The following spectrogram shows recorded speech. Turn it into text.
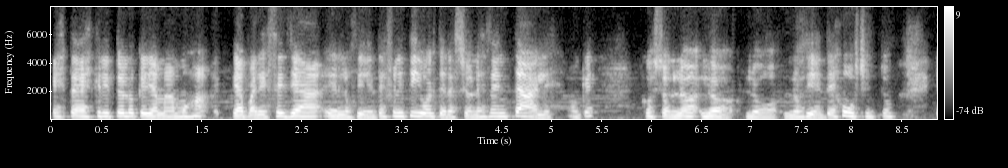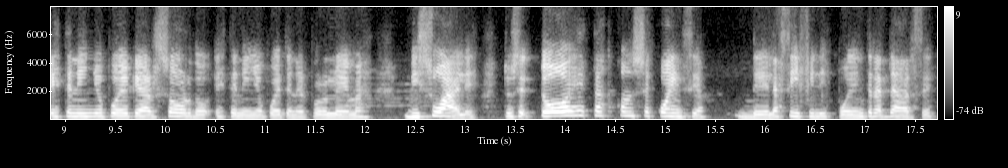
está escrito lo que llamamos, que aparece ya en los dientes definitivos, alteraciones dentales, ¿ok? Son los dientes Hutchinson, este niño puede quedar sordo, este niño puede tener problemas visuales. Entonces, todas estas consecuencias de la sífilis pueden tratarse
